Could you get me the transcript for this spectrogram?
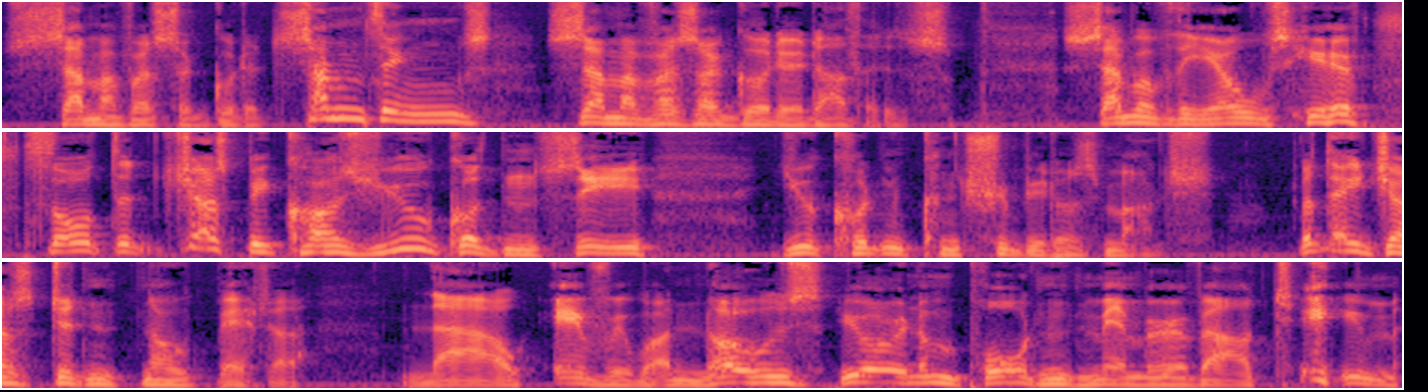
Some of us are good at some things, some of us are good at others. Some of the elves here thought that just because you couldn't see, you couldn't contribute as much. But they just didn't know better. Now everyone knows you're an important member of our team.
